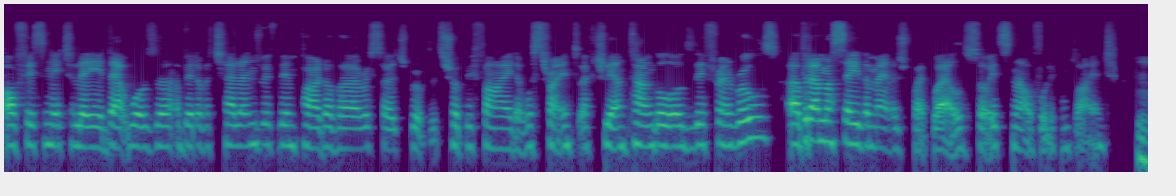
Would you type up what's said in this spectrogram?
office in Italy. That was a, a, bit of a challenge. We've been part of a research group with Shopify that was trying to actually untangle all the different rules. Uh, but I must say they managed quite well, so it's now fully compliant. Hmm,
